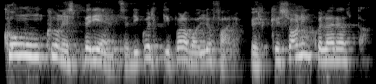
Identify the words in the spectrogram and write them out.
comunque un'esperienza di quel tipo la voglio fare perché sono in quella realtà.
